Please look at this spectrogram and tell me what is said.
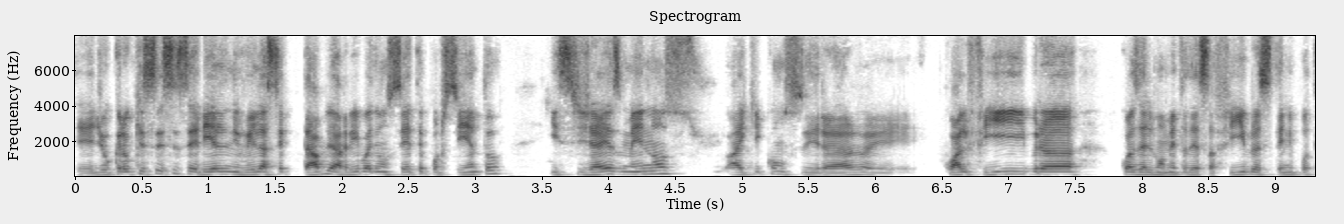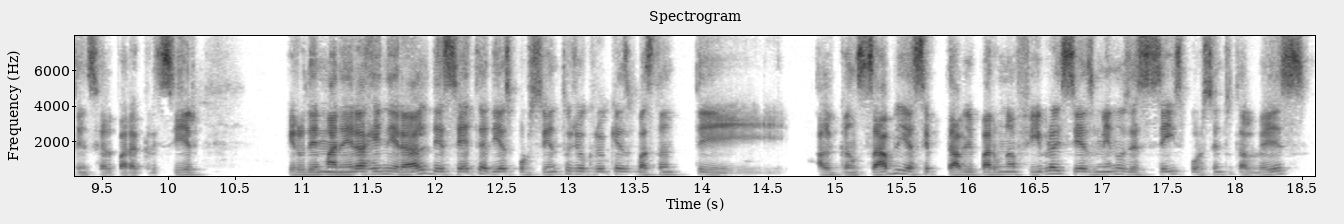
eh, yo creo que ese sería el nivel aceptable, arriba de un 7%, y si ya es menos, hay que considerar eh, cuál fibra, cuál es el momento de esa fibra, si tiene potencial para crecer, pero de manera general, de 7 a 10% yo creo que es bastante alcanzable y aceptable para una fibra, y si es menos de 6% tal vez,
